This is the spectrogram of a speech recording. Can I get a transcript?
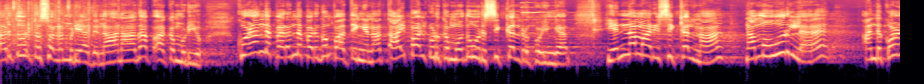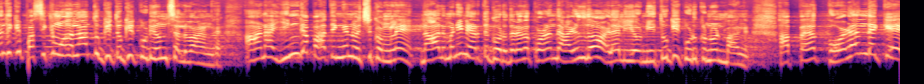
மருத்துவர்கிட்ட சொல்ல முடியாது. நானாக தான் பார்க்க முடியும். குழந்தை பிறந்த பிறகும் பார்த்தீங்கன்னா தாய்ப்பால் கொடுக்கும் போது ஒரு சிக்கல் இருக்கும் இங்கே. என்ன மாதிரி சிக்கல்னா நம்ம ஊரில் அந்த குழந்தைக்கு பசிக்கும் போதெல்லாம் தூக்கி தூக்கி குடியும்னு சொல்லுவாங்க. ஆனால் இங்கே பார்த்தீங்கன்னு வச்சுக்கோங்களேன் நாலு மணி நேரத்துக்கு ஒரு தடவை குழந்தை அழுதோ அழலையோ நீ தூக்கி கொடுக்கணும்பாங்க. அப்போ குழந்தைக்கே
